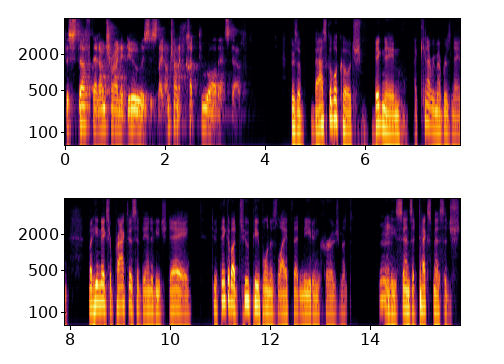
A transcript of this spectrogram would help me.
the stuff that I'm trying to do is just like I'm trying to cut through all that stuff. There's a basketball coach, big name. I cannot remember his name, but he makes a practice at the end of each day to think about two people in his life that need encouragement. Hmm. And he sends a text message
